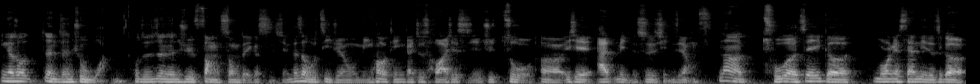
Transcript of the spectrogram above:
应该说认真去玩或者认真去放松的一个时间。但是我自己觉得我明后天应该就是花一些时间去做呃一些 admin 的事情这样子。那除了这个 Morgan Stanley 的这个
